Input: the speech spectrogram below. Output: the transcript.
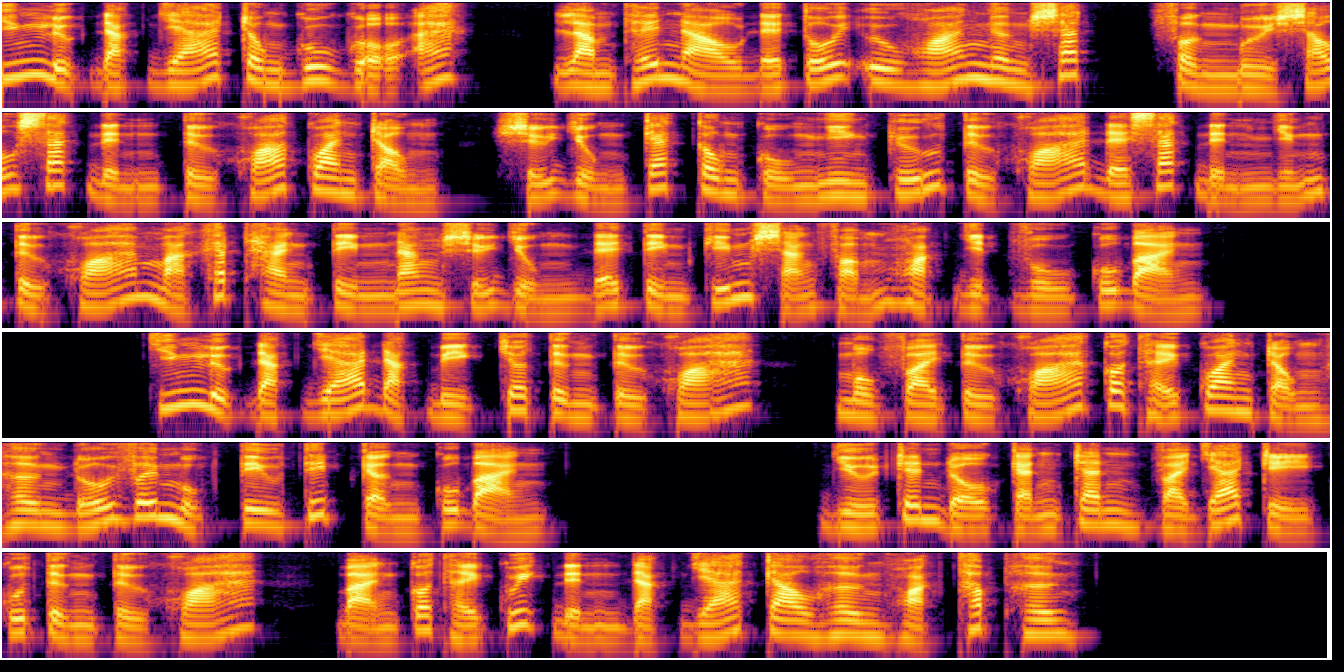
Chiến lược đặt giá trong Google Ads, làm thế nào để tối ưu hóa ngân sách? Phần 16 xác định từ khóa quan trọng, sử dụng các công cụ nghiên cứu từ khóa để xác định những từ khóa mà khách hàng tiềm năng sử dụng để tìm kiếm sản phẩm hoặc dịch vụ của bạn. Chiến lược đặt giá đặc biệt cho từng từ khóa, một vài từ khóa có thể quan trọng hơn đối với mục tiêu tiếp cận của bạn dựa trên độ cạnh tranh và giá trị của từng từ khóa, bạn có thể quyết định đặt giá cao hơn hoặc thấp hơn.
